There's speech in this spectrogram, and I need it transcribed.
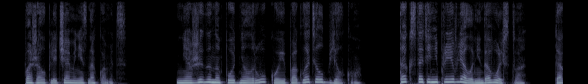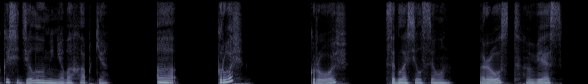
— пожал плечами незнакомец. Неожиданно поднял руку и погладил белку. Так, кстати, не проявляла недовольства. Так и сидела у меня в охапке. А кровь? Кровь, согласился он. Рост, вес,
